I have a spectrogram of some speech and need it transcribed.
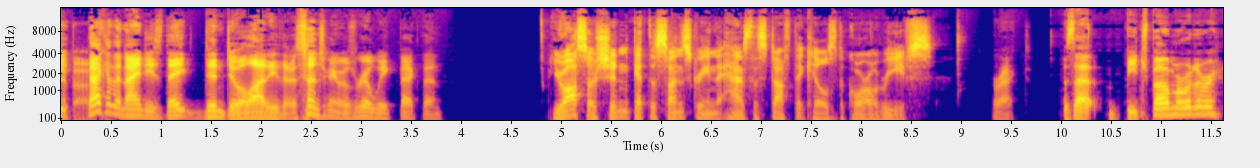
mean, boat. back in the '90s, they didn't do a lot either. Sunscreen was real weak back then. you also shouldn't get the sunscreen that has the stuff that kills the coral reefs. Correct. Is that beach bum or whatever?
